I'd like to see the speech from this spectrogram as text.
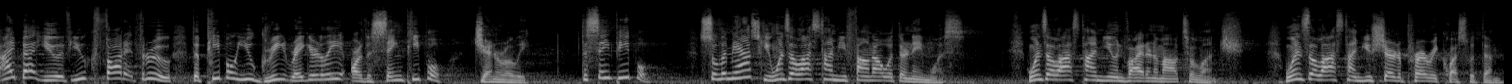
I bet you, if you thought it through, the people you greet regularly are the same people, generally. The same people. So, let me ask you when's the last time you found out what their name was? When's the last time you invited them out to lunch? When's the last time you shared a prayer request with them?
